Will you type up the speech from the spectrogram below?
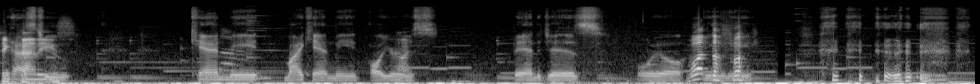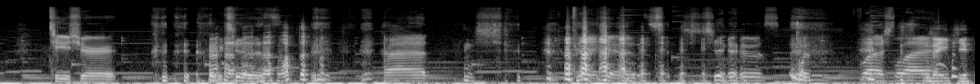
Pink to- panties. canned meat, my canned meat, all yours, bandages, oil. What the beanie, T-shirt, what the hat, pants, shoes, flashlight, Naked.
